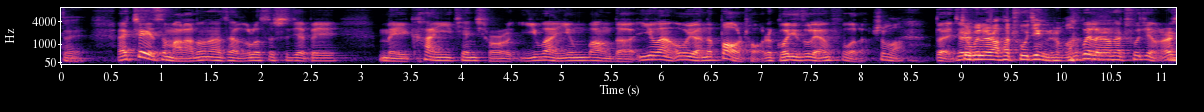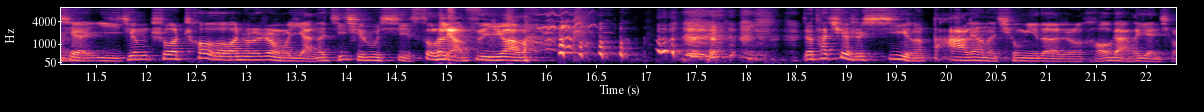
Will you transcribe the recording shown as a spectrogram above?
对，哎，这次马拉多纳在俄罗斯世界杯每看一天球，一万英镑的一万欧元的报酬是国际足联付的。是吗？对，就就是为了让他出镜是吗？为了让他出镜，而且已经说超额完成了任务，演的极其入戏，送了两次医院了。就他确实吸引了大量的球迷的这种好感和眼球。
